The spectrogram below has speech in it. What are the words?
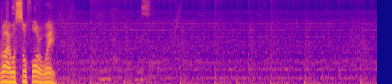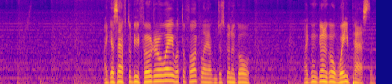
Bro, I was so far away. I guess I have to be further away? What the fuck? Like, I'm just gonna go... I'm gonna go way past them.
